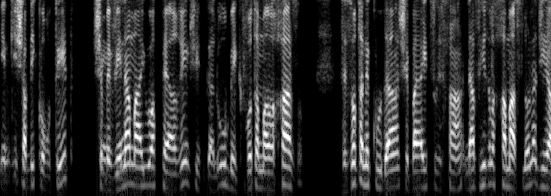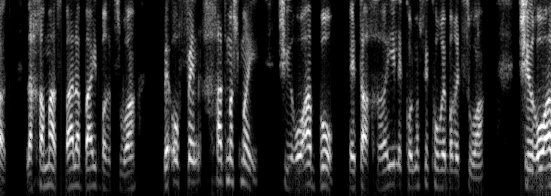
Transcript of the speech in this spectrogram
עם גישה ביקורתית, שמבינה מה היו הפערים שהתגלעו בעקבות המערכה הזאת. וזאת הנקודה שבה היא צריכה להבהיר לחמאס, לא לג'יהאד, לחמאס, בעל הבית ברצועה, באופן חד משמעי, שהיא רואה בו את האחראי לכל מה שקורה ברצועה, שהיא רואה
